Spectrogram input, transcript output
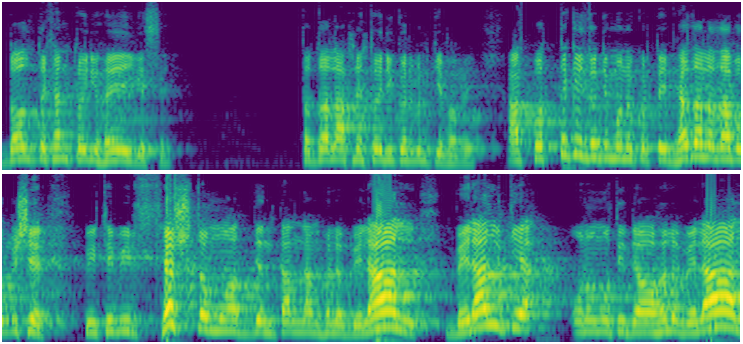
দল তো এখানে তৈরি হয়েই গেছে। তো দল আপনি তৈরি করবেন কীভাবে? আর প্রত্যেকেই যদি মনে করতে ভেজালে যাব কিসের পৃথিবীর শ্রেষ্ঠ মুয়াদ্দিন তার নাম হলো বেলাল। বেলালকে অনুমতি দেওয়া হলো, বেলাল,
